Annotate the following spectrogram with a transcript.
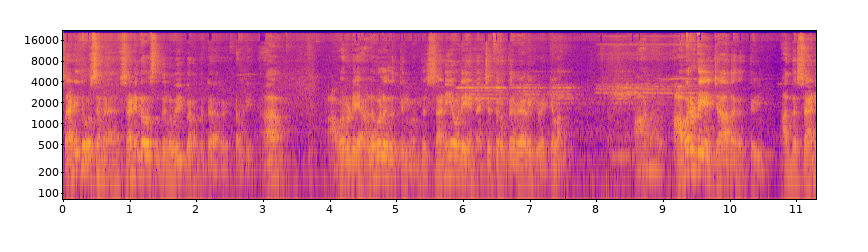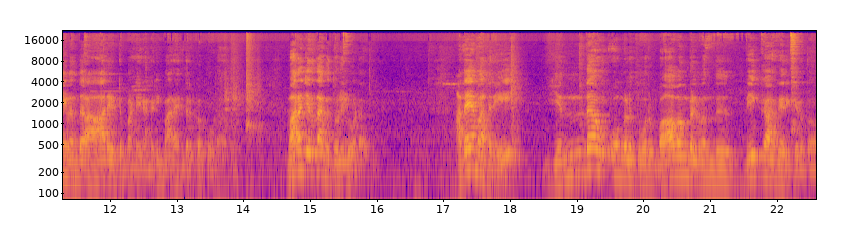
சனி தோஷனை சனி தோஷத்தில் போய் பிறந்துட்டார் அப்படின்னா அவருடைய அலுவலகத்தில் வந்து சனியோடைய நட்சத்திரத்தை வேலைக்கு வைக்கலாம். ஆனால் அவருடைய ஜாதகத்தில் அந்த சனி வந்து ஆறு எட்டு பன்னிரெண்டில் மறைந்திருக்கக்கூடாது மறைஞ்சிருந்தால் அங்கே தொழில் ஓடாது. அதே மாதிரி எந்த உங்களுக்கு ஒரு பாவங்கள் வந்து வீக்காக இருக்கிறதோ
